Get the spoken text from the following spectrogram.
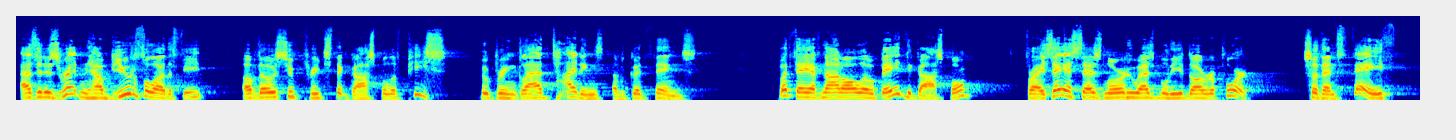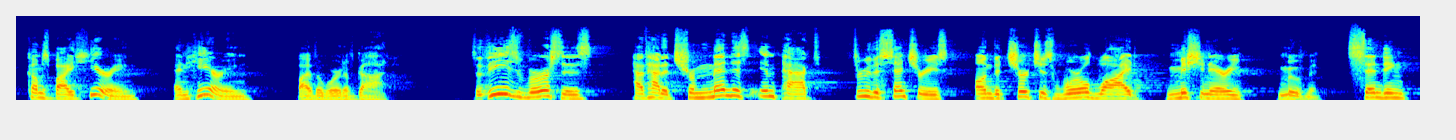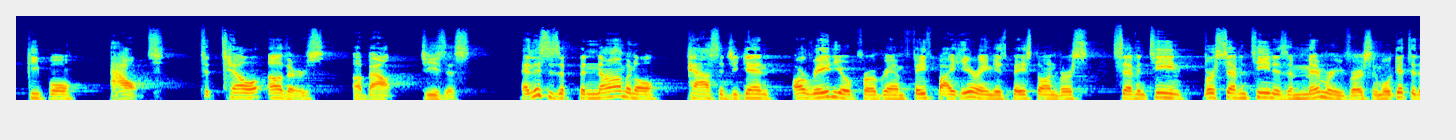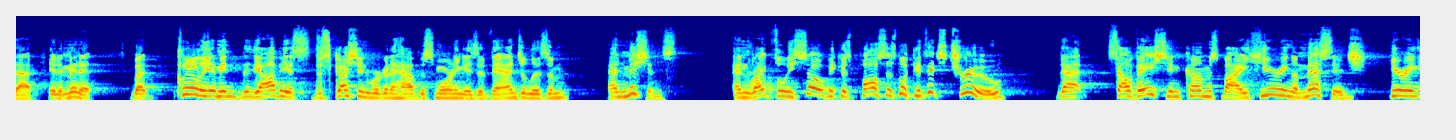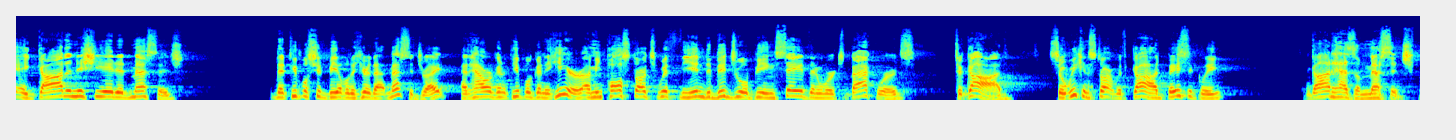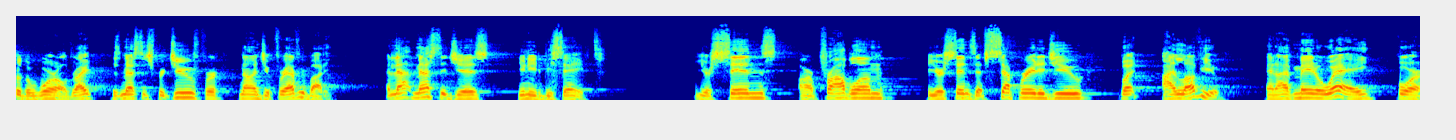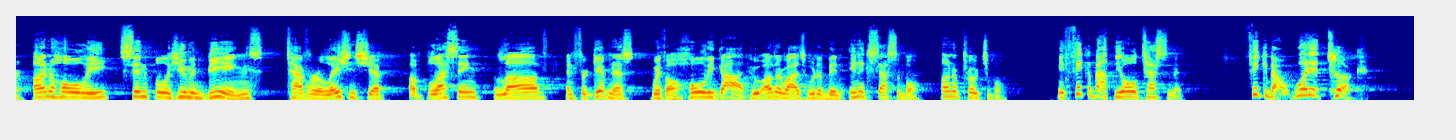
As it is written, How beautiful are the feet of those who preach the gospel of peace, who bring glad tidings of good things. But they have not all obeyed the gospel. For Isaiah says, Lord, who has believed our report? So then faith comes by hearing, and hearing by the word of God. So these verses have had a tremendous impact through the centuries on the church's worldwide missionary movement, sending people out to tell others about Jesus. And this is a phenomenal passage. Again, our radio program, Faith by Hearing, is based on verse 17. Verse 17 is a memory verse, and we'll get to that in a minute. But clearly, I mean, the, obvious discussion we're going to have this morning is evangelism and missions. And rightfully so, because Paul says, look, if it's true that salvation comes by hearing a message, hearing a God initiated message, then people should be able to hear that message, right? And how are people going to hear? I mean, Paul starts with the individual being saved and works backwards to God. So we can start with God. Basically, God has a message for the world, right? His message for Jew, for non-Jew, for everybody. And that message is you need to be saved. Your sins are a problem. Your sins have separated you, but I love you. And I've made a way for unholy, sinful human beings to have a relationship of blessing, love, and forgiveness with a holy God who otherwise would have been inaccessible, unapproachable. I mean, think about the Old Testament. Think about what it took.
